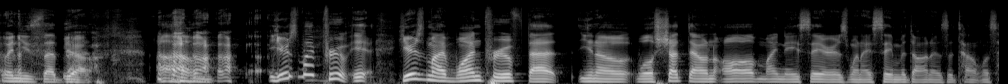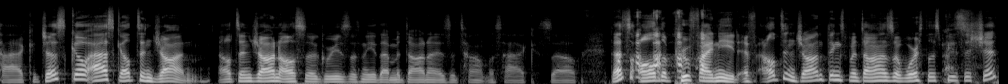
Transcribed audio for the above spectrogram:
when you said that. yeah, um, here's my proof. It, here's my one proof that you know will shut down all my naysayers when I say Madonna is a talentless hack. Just go ask Elton John. Elton John also agrees with me that Madonna is a talentless hack. So that's all the proof I need. If Elton John thinks Madonna is a worthless piece of shit,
